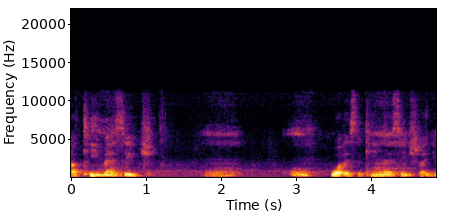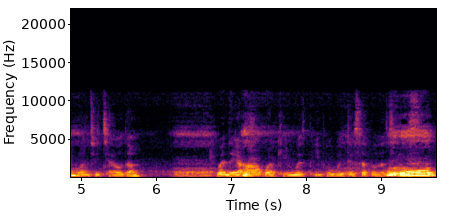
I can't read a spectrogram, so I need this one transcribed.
A key message? What is the key message that you want to tell them when they are working with people with disabilities?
